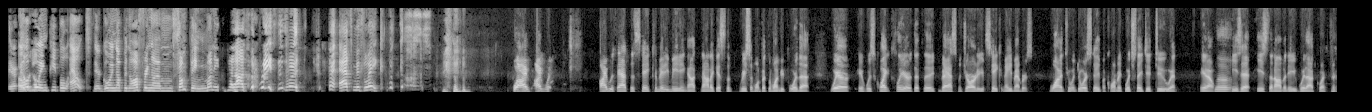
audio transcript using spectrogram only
They're elbowing people out. They're going up and offering them something, money to get out of the races. Ask Miss Lake. well, I, I, I was at the state committee meeting, not not I guess the recent one, but the one before that, where it was quite clear that the vast majority of state committee members wanted to endorse Dave McCormick, which they did do, and you know, he's it. He's the nominee without question.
